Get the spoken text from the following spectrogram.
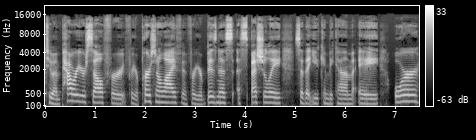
to empower yourself for, for your personal life and for your business, especially so that you can become a or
